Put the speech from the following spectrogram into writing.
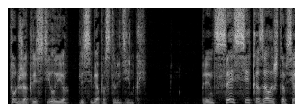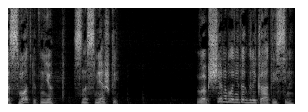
тут же окрестил ее для себя простолюдинкой. Принцессе казалось, что все смотрят на нее с насмешкой. Вообще она была не так далека от истины.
